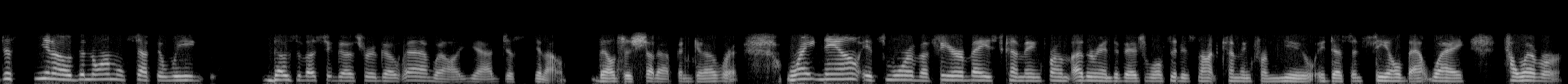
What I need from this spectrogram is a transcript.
Just you know, the normal stuff that we those of us who go through go, eh, well, yeah, just you know, they'll just shut up and get over it. Right now, it's more of a fear based coming from other individuals. It is not coming from you. It doesn't feel that way. However,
